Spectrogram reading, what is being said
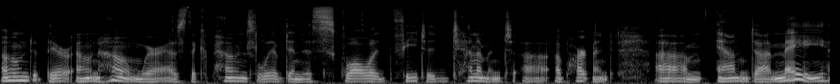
owned their own home, whereas the Capones lived in this squalid, fetid tenement uh, apartment. Um, and uh, May,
